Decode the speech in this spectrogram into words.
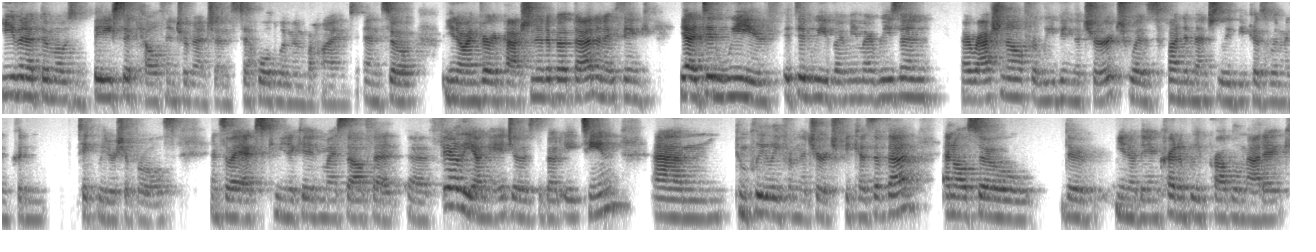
even at the most basic health interventions to hold women behind and so you know i'm very passionate about that and i think yeah it did weave it did weave i mean my reason my rationale for leaving the church was fundamentally because women couldn't take leadership roles. And so I excommunicated myself at a fairly young age. I was about 18, um, completely from the church because of that. And also the, you know, the incredibly problematic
